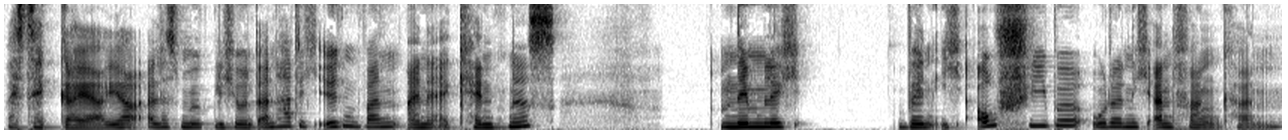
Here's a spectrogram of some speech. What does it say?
weiß der Geier, ja, alles Mögliche. Und dann hatte ich irgendwann eine Erkenntnis, nämlich, wenn ich aufschiebe oder nicht anfangen kann,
